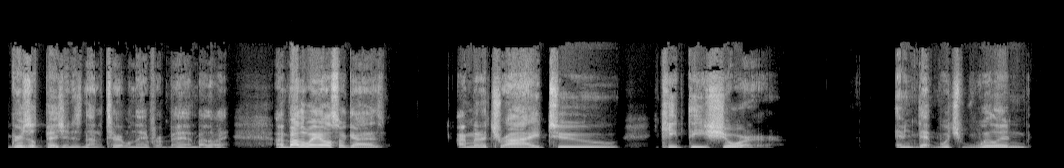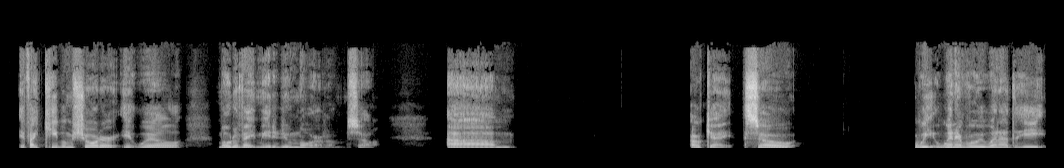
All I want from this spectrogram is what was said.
grizzled pigeon is not a terrible name for a band, by the way. And by the way, also, guys, I'm going to try to keep these shorter, and that which will, in, if I keep them shorter, it will motivate me to do more of them. So, um, okay, so we whenever we went out to eat,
